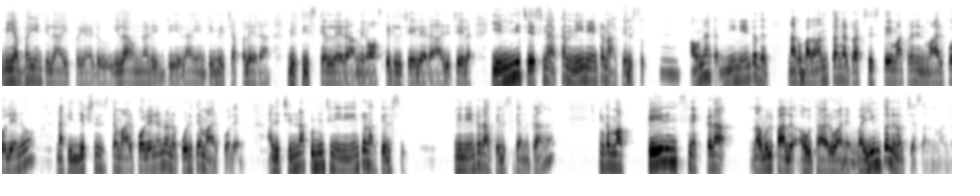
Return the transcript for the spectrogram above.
మీ అబ్బాయి ఏంటి ఇలా అయిపోయాడు? ఇలా ఉన్నాడు ఏంటి ఇలా ఏంటి? మీరు చెప్పలేరా? మీరు తీసుకెళ్ళలేరా? మీరు హాస్పిటల్ చేయలేరా? అది చేయలేరా ఎన్ని చేసినాక నేనేంటో నాకు తెలుసు. అవునా నేనేంటో తెలు నాకు బలవంతంగా డ్రగ్స్ ఇస్తే మాత్రం నేను మారిపోలేను. నాకు ఇంజెక్షన్స్ ఇస్తే మారిపోలేను. నన్ను కొడితే మారిపోలేను. అది చిన్నప్పటి నుంచి నేనేంటో నాకు తెలుసు. నేనేంటో నాకు తెలుసు కనుక ఇంకా మా పేరెంట్స్ని ఎక్కడ నవ్వులు పాలు అవుతారు అనే భయంతో నేను వచ్చేసాను అనమాట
